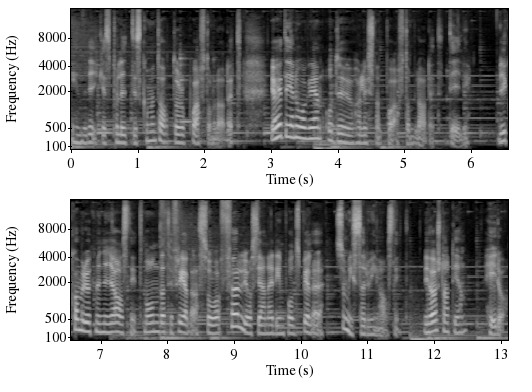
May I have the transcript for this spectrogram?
inrikespolitisk kommentator på Aftonbladet. Jag heter Jenny Ågren och du har lyssnat på Aftonbladet Daily. Vi kommer ut med nya avsnitt måndag till fredag, så följ oss gärna i din poddspelare så missar du inga avsnitt. Vi hörs snart igen. Hej då!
